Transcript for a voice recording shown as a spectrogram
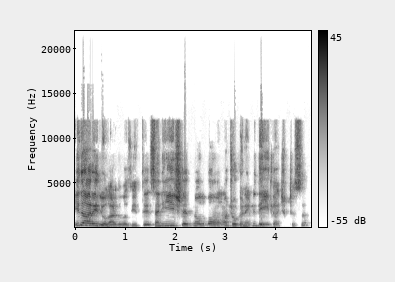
idare ediyorlardı vaziyeti. Sen iyi işletme olup olmama çok önemli değildi açıkçası.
